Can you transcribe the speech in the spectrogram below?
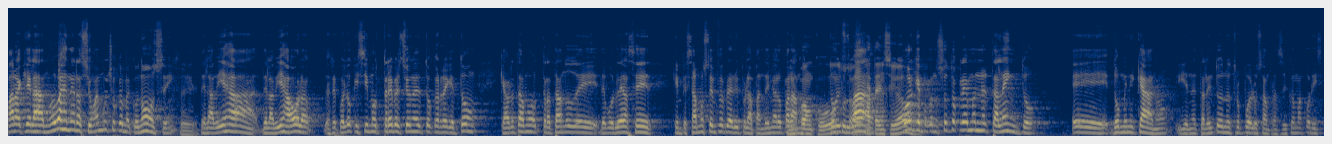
para que la nueva generación, hay muchos que me conocen, de la vieja de la vieja ola, les recuerdo que hicimos tres versiones de toque reggaetón, que ahora estamos tratando de, volver a hacer, que empezamos en febrero y por la pandemia lo paramos. Un concurso, atención. ¿Por qué? Porque nosotros creemos en el talento eh, dominicano y en el talento de nuestro pueblo, San Francisco de Macorís,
